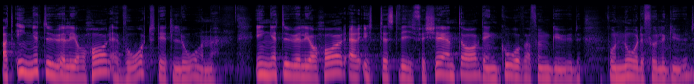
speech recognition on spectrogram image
Att inget du eller jag har är vårt, det är ett lån. Inget du eller jag har är ytterst vi förtjänta av, det är en gåva från Gud, vår nådefulle Gud.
